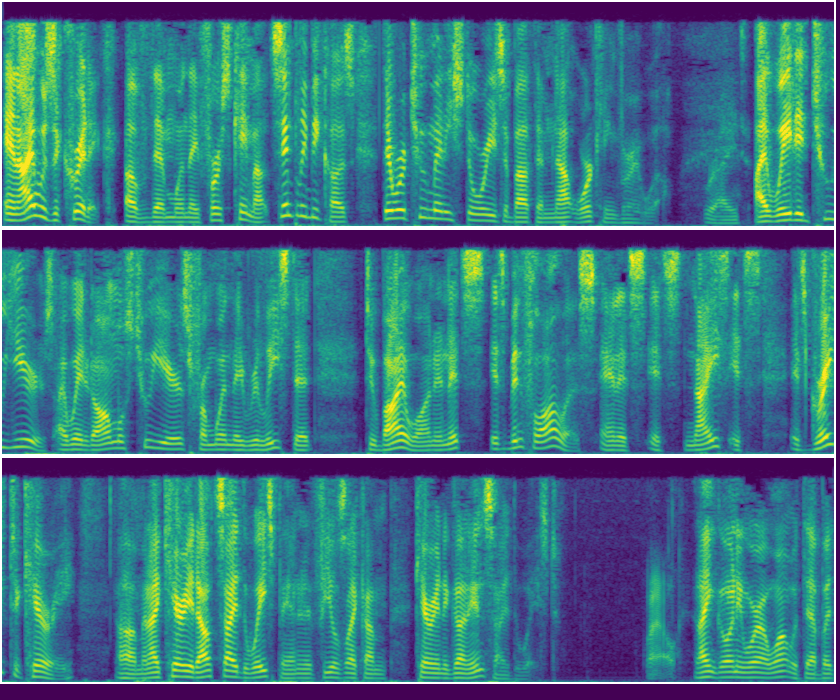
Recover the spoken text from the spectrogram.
And I was a critic of them when they first came out, simply because there were too many stories about them not working very well. right. I waited two years. I waited almost two years from when they released it to buy one, and it's it's been flawless. And it's it's nice. It's it's great to carry. Um, and I carry it outside the waistband, and it feels like I'm carrying a gun inside the waist. Wow. And I can go anywhere I want with that. But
